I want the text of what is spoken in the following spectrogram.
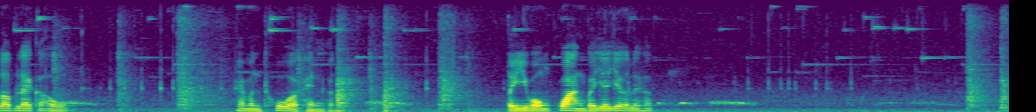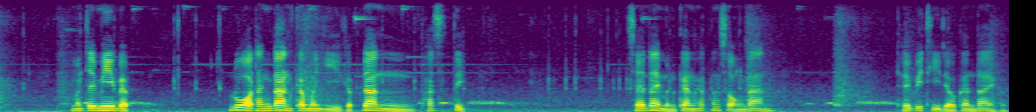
รอบแรกก็เอา ให้มันทั่วแผ่นก่อน ตีวงกว้างไปเยอะๆเลยครับ มันจะมีแบบรั่วทั้งด้านกำมะหยี่กับด้านพลาสติก ใช้ได้เหมือนกันครับทั้งสองด้าน ใช้วิธีเดียวกันได้ครับ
